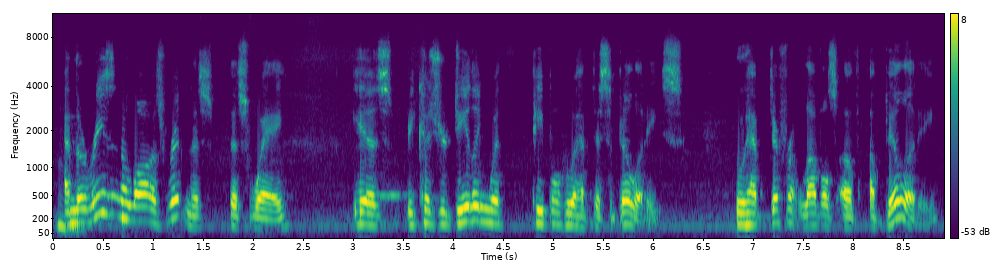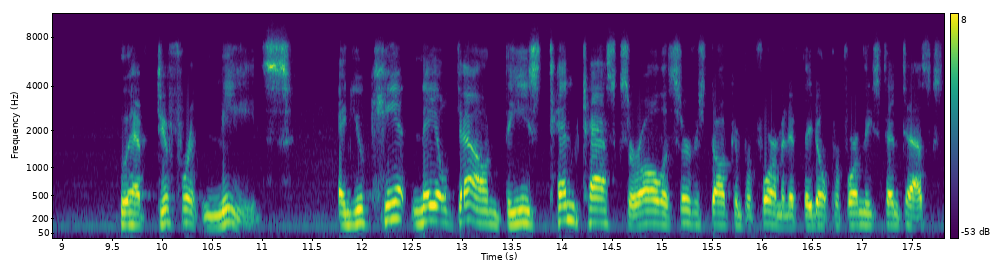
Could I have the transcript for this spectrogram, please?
Mm-hmm. And the reason the law is written this this way is because you're dealing with people who have disabilities, who have different levels of ability, who have different needs, and you can't nail down these 10 tasks are all a service dog can perform. And if they don't perform these 10 tasks,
